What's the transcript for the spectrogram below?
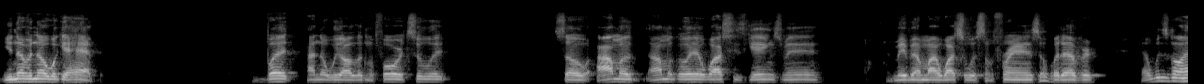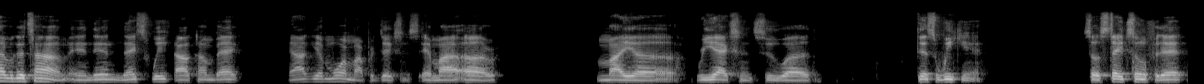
you never know what can happen. But I know we all looking forward to it. So I'm a I'm gonna go ahead and watch these games, man. Maybe I might watch it with some friends or whatever. And we're just gonna have a good time. And then next week I'll come back and I'll give more of my predictions and my uh my uh reaction to uh this weekend. So stay tuned for that.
